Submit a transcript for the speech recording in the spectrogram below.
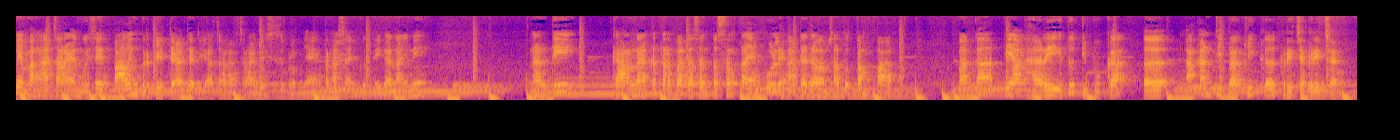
memang acara MWC yang paling berbeda dari acara-acara MWC sebelumnya yang pernah saya ikuti karena ini nanti karena keterbatasan peserta yang boleh ada dalam satu tempat maka tiap hari itu dibuka eh, akan dibagi ke gereja-gereja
